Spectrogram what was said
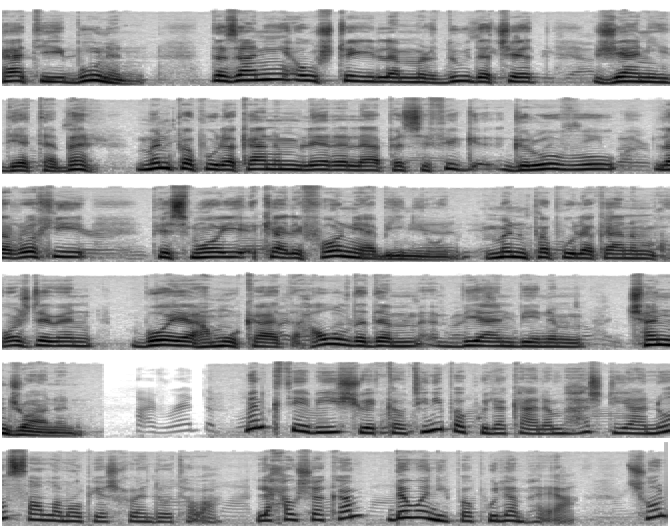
کاتی بوونن دەزانی ئەو شتەی لە مردوو دەچێت ژیانی دێتە بەر. من پەپوولەکانم لێرە لە پەسیفیک گرووڤ و لە ڕۆخی پیسمۆی کالیفۆرنیا بینیون. من پەپوولەکانم خۆش دەوێن بۆیە هەموو کات هەوڵ دەدەم بیانبینم چەند جوانن. من کتێبی شوێنکەوتنی پەپوولەکانم هەشت یا نۆ ساڵ لەمەو پێش خوێندۆتەوە. لە حەوشەکەم دەوەنی پەپوولەم هەیە. چۆن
